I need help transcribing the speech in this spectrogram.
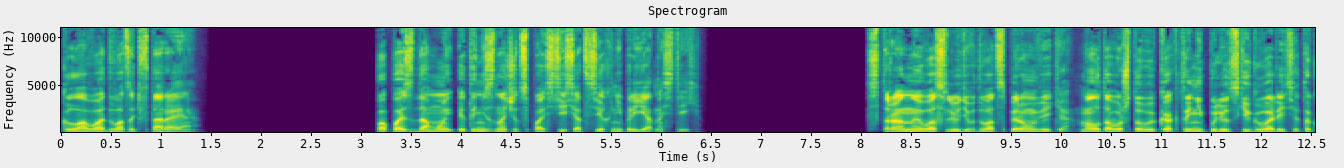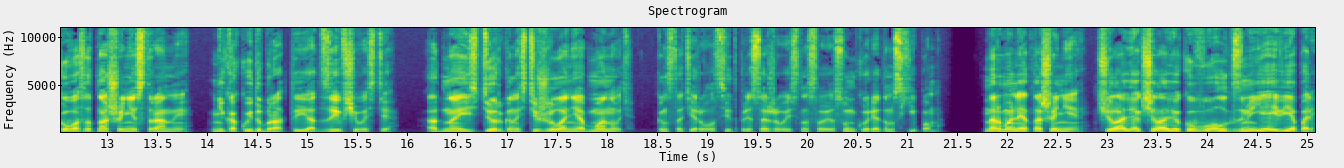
Глава 22. Попасть домой — это не значит спастись от всех неприятностей. Странные у вас люди в 21 веке. Мало того, что вы как-то не по-людски говорите, так у вас отношения странные. Никакой доброты, отзывчивости. Одна издерганность и желание обмануть, констатировал Сид, присаживаясь на свою сумку рядом с Хипом. Нормальные отношения. Человек человеку волк, змея и вепрь.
